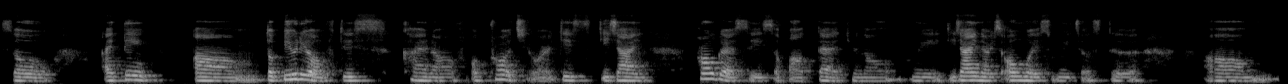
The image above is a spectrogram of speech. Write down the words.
So I think um, the beauty of this kind of approach or this design progress is about that, you know, we designers always, we just uh, um,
